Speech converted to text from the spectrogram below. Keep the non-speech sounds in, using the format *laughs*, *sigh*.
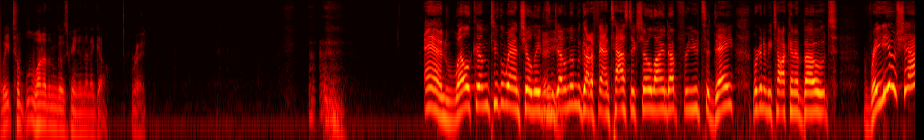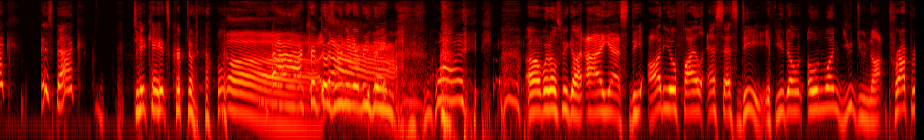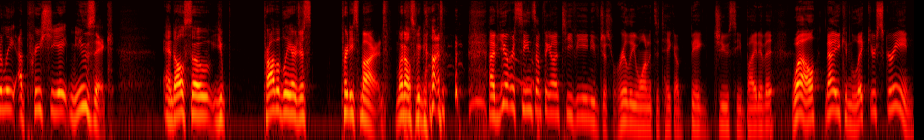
Wait till one of them goes green and then I go. Right. *clears throat* And welcome to the WAN Show, ladies and gentlemen. We've got a fantastic show lined up for you today. We're going to be talking about Radio Shack is back. JK, it's crypto now. *laughs* Ah, crypto's ruining everything. *laughs* Why? *laughs* Uh, what else we got? Ah, yes, the audiophile SSD. If you don't own one, you do not properly appreciate music. And also, you probably are just pretty smart. What else we got? *laughs* Have you ever seen something on TV and you've just really wanted to take a big juicy bite of it? Well, now you can lick your screen,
